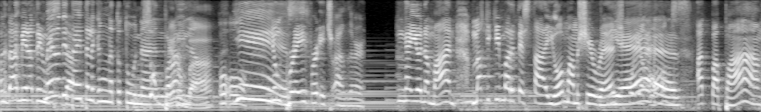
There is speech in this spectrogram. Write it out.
Ang dami nating Meron din wisdom. tayo talagang natutunan. Sobra. Meron ba? Oo. Yes. Yung pray for each other. Ngayon naman, makikimarites tayo, Ma'am Shirech, Kuya Ops, Yes. at Papang.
